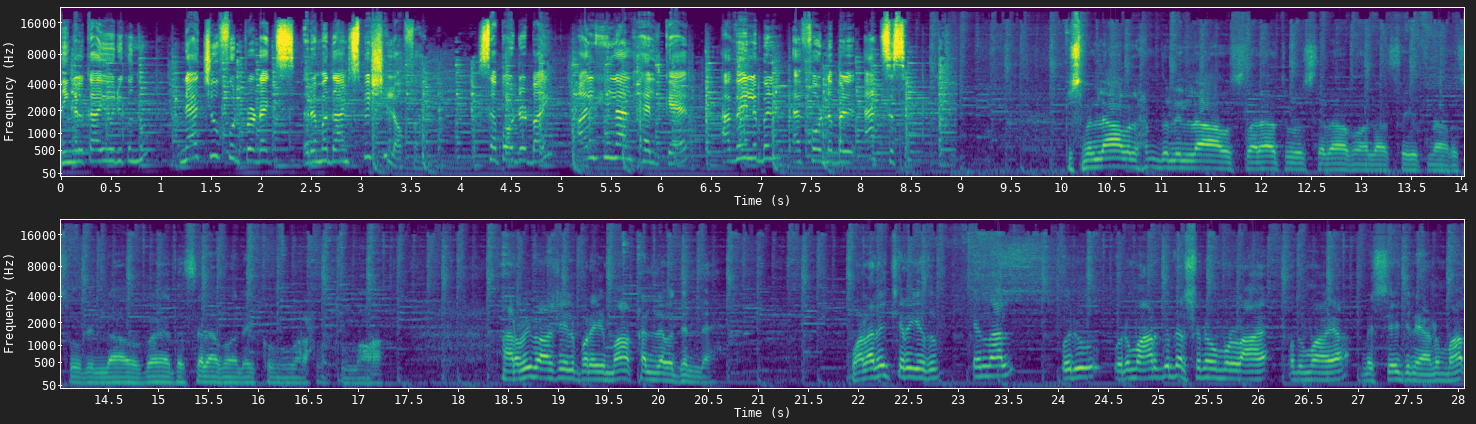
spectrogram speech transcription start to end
നിങ്ങൾക്കായി ഒരുക്കുന്നു Nachu food products Ramadan special offer. Supported by Al Hilal health care available affordable accessible അറബി ഭാഷയിൽ പറയും മാ കല്ലവതല്ല വളരെ ചെറിയതും എന്നാൽ ഒരു ഒരു മാർഗദർശനവുമുള്ള അതുമായ മെസ്സേജിനെയാണ് മാ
